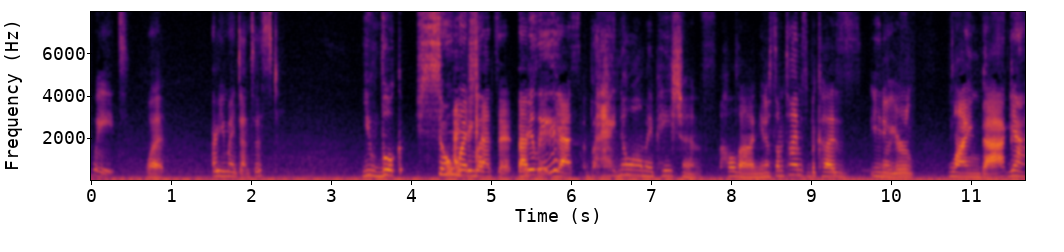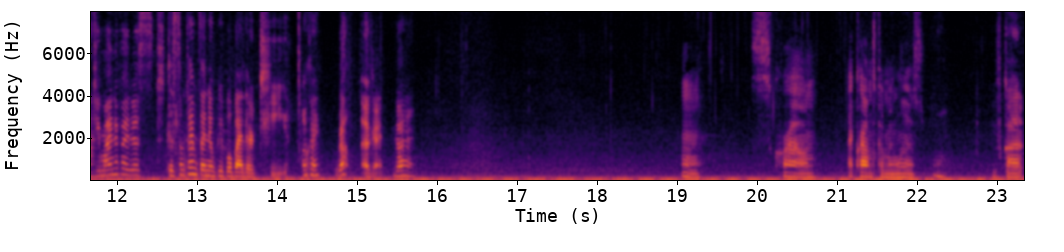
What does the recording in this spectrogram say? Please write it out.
Wait, What? are you my dentist? You look so I much think like that's it. That's really? it, Yes. But I know all my patients. Hold on. You know, sometimes because, you know, you're lying back. Yeah. Do you mind if I just because sometimes I know people by their teeth. Okay. No. Okay. Go ahead. Hmm. This crown. That crown's coming loose. You've got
